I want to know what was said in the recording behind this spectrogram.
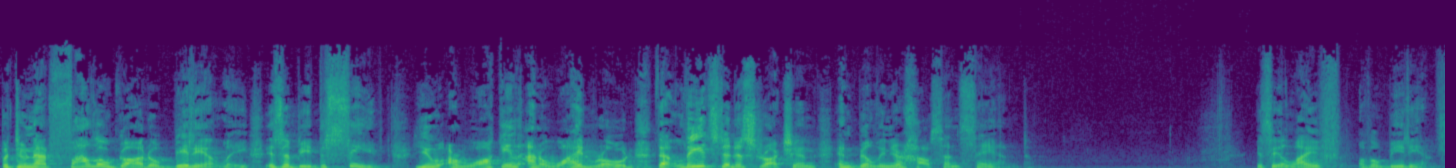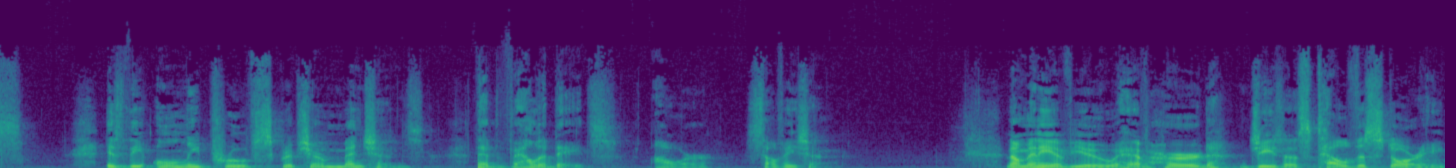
but do not follow God obediently is to be deceived. You are walking on a wide road that leads to destruction and building your house on sand. You see, a life of obedience is the only proof Scripture mentions that validates our salvation. Now, many of you have heard Jesus tell the story,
